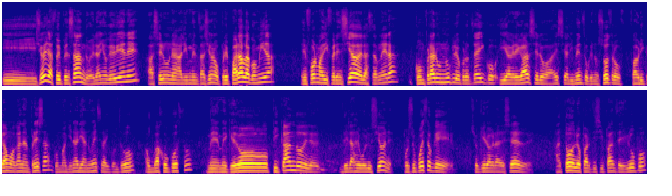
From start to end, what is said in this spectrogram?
Y yo ya estoy pensando el año que viene hacer una alimentación o preparar la comida en forma diferenciada de las terneras comprar un núcleo proteico y agregárselo a ese alimento que nosotros fabricamos acá en la empresa, con maquinaria nuestra y con todo, a un bajo costo, me, quedó picando de, las devoluciones. Por supuesto que yo quiero agradecer a todos los participantes del grupo,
